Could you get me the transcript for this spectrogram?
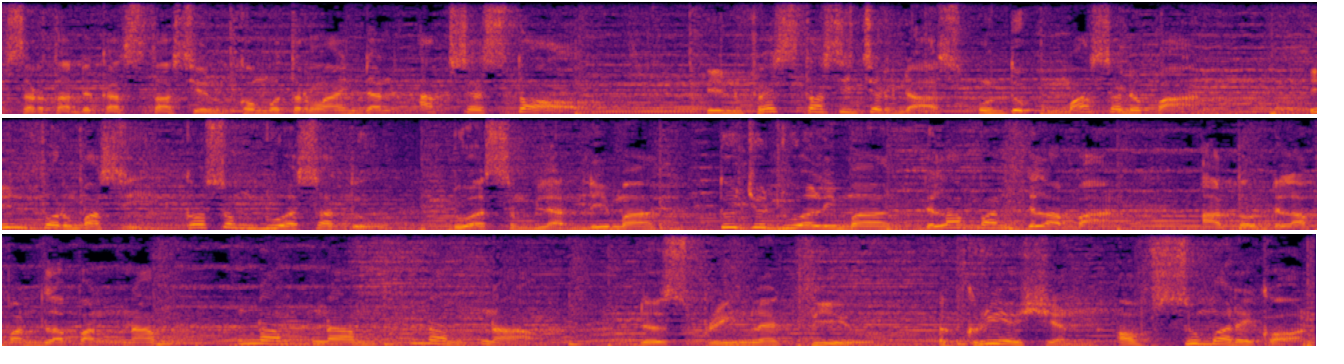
serta dekat stasiun komuter lain dan akses tol. Investasi cerdas untuk masa depan. Informasi 021 295 725 88 atau 886 6666. The Spring Lake View, a creation of Sumarekon.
